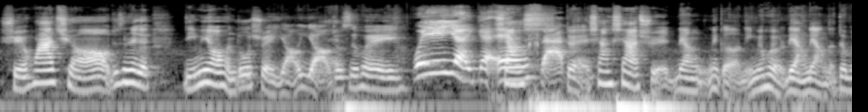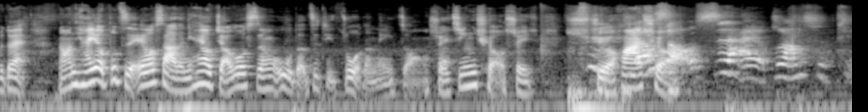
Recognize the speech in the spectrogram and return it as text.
雪花球，就是那个里面有很多水摇一摇，就是会我也有一个像 Elsa，对，像下雪亮那个里面会有亮亮的，对不对？然后你还有不止 Elsa 的，你还有角落生物的自己做的那种水晶球、水雪花球有。首饰还有装饰品，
